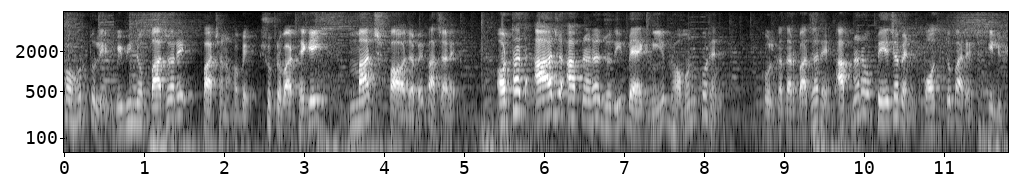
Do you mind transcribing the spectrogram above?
শহরতলির বিভিন্ন বাজারে পাঠানো হবে। শুক্রবার থেকেই মাছ পাওয়া যাবে বাজারে। অর্থাৎ আজ আপনারা যদি ব্যাগ নিয়ে ভ্রমণ করেন, কলকাতার বাজারে আপনারাও পেয়ে যাবেন পদ্মপাড়ের ইলিশ।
